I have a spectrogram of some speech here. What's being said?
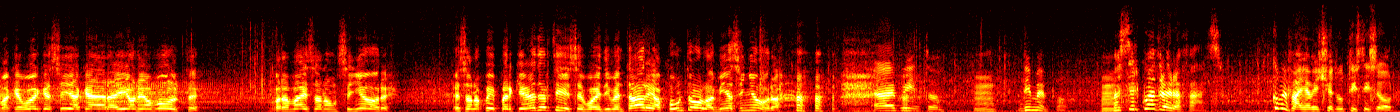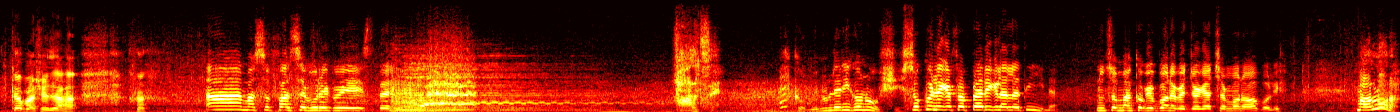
Ma che vuoi che sia, cara? Io ne ho molte. Oramai sono un signore. E sono qui per chiederti se vuoi diventare appunto la mia signora. Ah, Quinto, Mm? dimmi un po'. Mm. Ma se il quadro era falso, come fai a averci tutti sti soldi? Capacità. Ah, ma sono false pure queste. False? E come, non le riconosci? Sono quelle che fa pari che la latina. Non sono manco più buone per giocarci a Monopoli. Ma allora?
